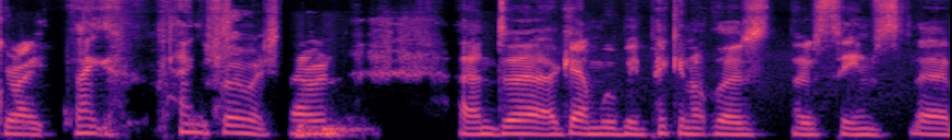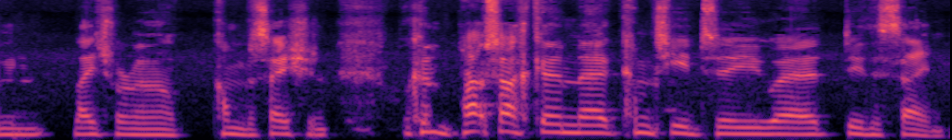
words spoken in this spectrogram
Great. Thank, thanks very much, Darren. And uh, again, we'll be picking up those those themes um, later on in our conversation. Mukund, perhaps I can uh, come to you to uh, do the same.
